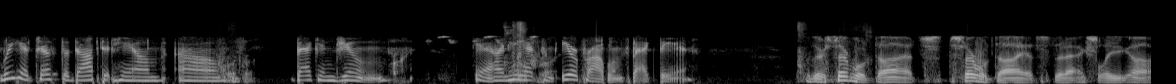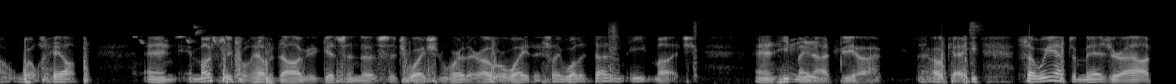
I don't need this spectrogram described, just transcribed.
We had just adopted him um, back in June. Yeah, and he had some ear problems back then. There are several diets, several diets that actually uh, will help. And most people have a dog that gets into a situation where they're overweight. They say, "Well, it doesn't eat much," and he may not be a okay. So we have to measure out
